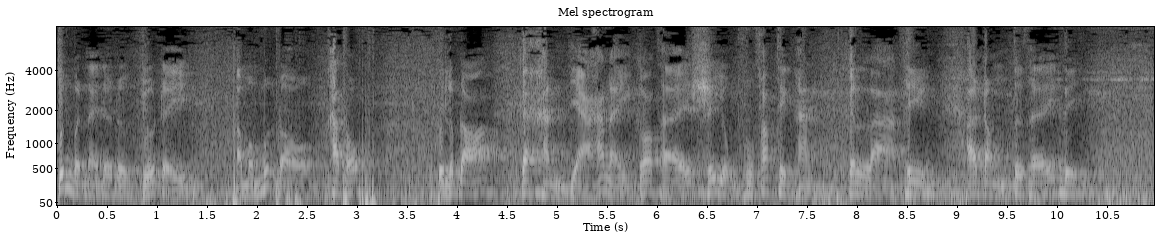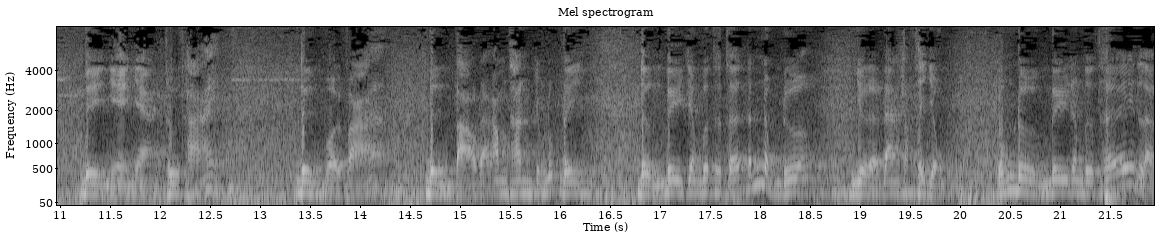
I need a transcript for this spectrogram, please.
chứng bệnh này được được chữa trị ở một mức độ khá tốt, thì lúc đó các hành giả này có thể sử dụng phương pháp thiền hành, cái là thiền ở trong tư thế đi đi nhẹ nhàng thư thái đừng vội vã đừng tạo ra âm thanh trong lúc đi. Đừng đi trong cái tư thế đánh đồng đưa như là đang tập thể dục. Cũng đừng đi trong tư thế là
